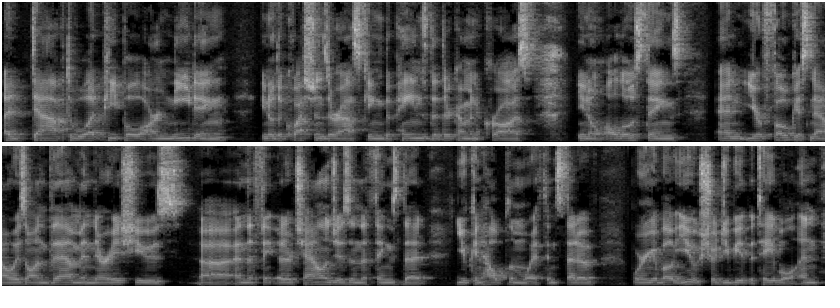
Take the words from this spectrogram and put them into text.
adapt what people are needing, you know, the questions they're asking, the pains that they're coming across, you know, all those things. And your focus now is on them and their issues uh, and the th- their challenges and the things that you can help them with instead of worrying about you. Should you be at the table? And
